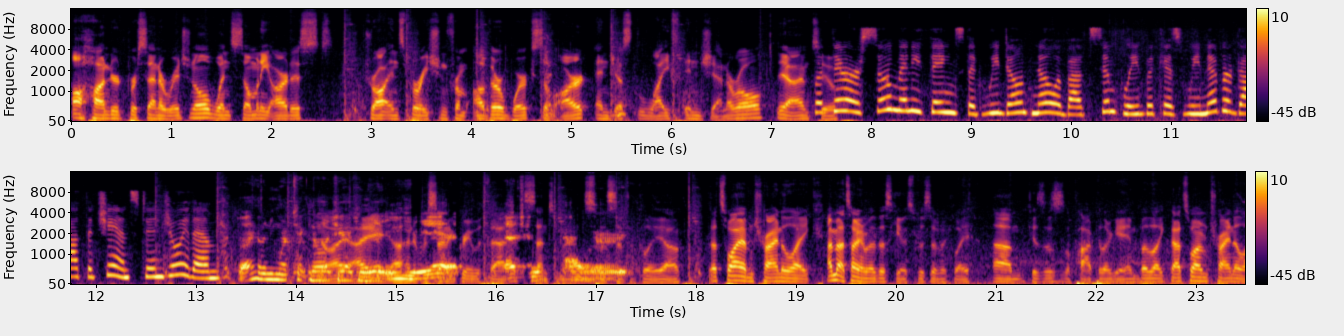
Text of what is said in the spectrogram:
100% original when so many artists draw inspiration from other works of art and just life in general. Yeah, I'm But too. there are so many things that we don't know about simply because we never got the chance to enjoy them. Do I have any more No, technology I, I, I 100% Yeah. agree with that That's sentiment power. specifically. Yeah, that's why I'm trying to like. I'm not talking about this game specifically, um, because this is a popular game. But like, that's why I'm trying to like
